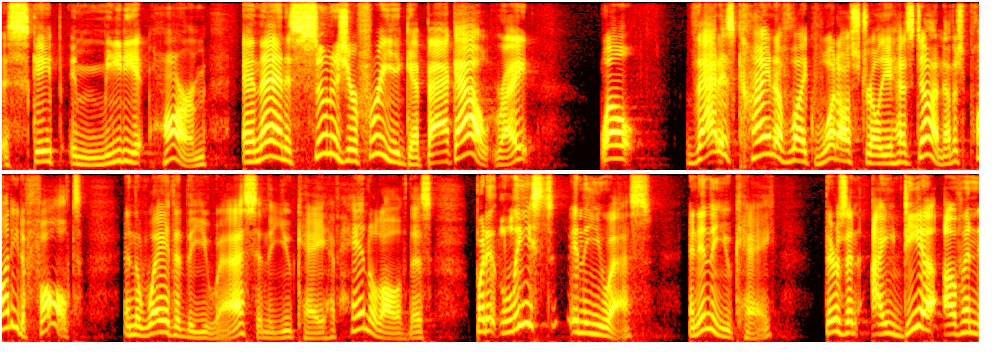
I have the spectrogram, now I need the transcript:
escape immediate harm. And then as soon as you're free, you get back out, right? Well, that is kind of like what Australia has done. Now, there's plenty to fault in the way that the US and the UK have handled all of this, but at least in the US, and in the UK, there's an idea of an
